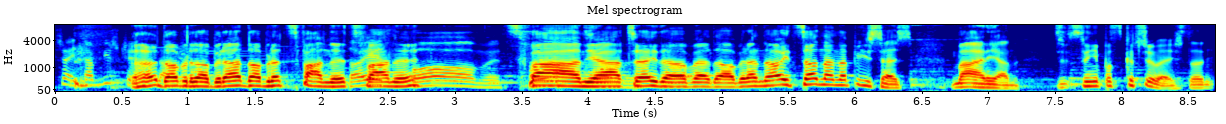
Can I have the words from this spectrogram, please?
trzej, tabliczkę Aha, Dobra, dobra, dobra, cwany, To cwany. jest pomysł. to Cwaniaczek, jest pomysł, dobra, dobra. No i co nam napiszesz? Marian, w sumie nie podskoczyłeś, to... to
